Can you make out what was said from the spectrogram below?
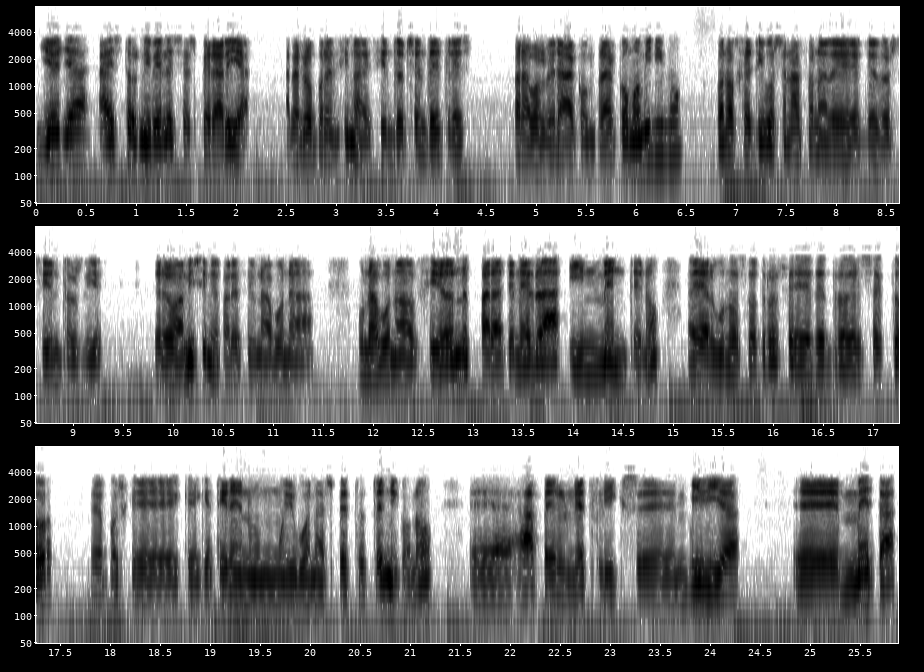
Yo ya a estos niveles esperaría a verlo por encima de 183 para volver a comprar como mínimo con objetivos en la zona de, de 210. Pero a mí sí me parece una buena una buena opción para tenerla en mente, ¿no? Hay algunos otros eh, dentro del sector eh, pues que, que, tienen un muy buen aspecto técnico, ¿no? Eh, Apple, Netflix, Nvidia, Meta,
